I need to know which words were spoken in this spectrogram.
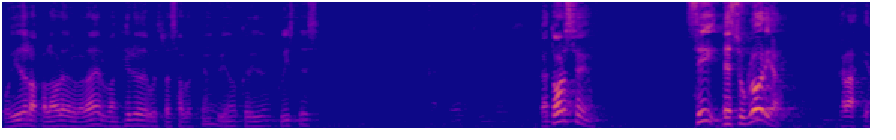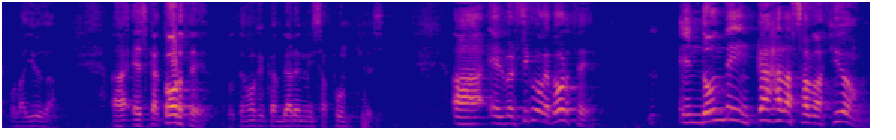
oído la palabra de la verdad, el evangelio de vuestra salvación, habiendo creído, fuiste 14. Sí, de su gloria. Gracias por la ayuda. Ah, es 14. Lo tengo que cambiar en mis apuntes. Ah, el versículo 14. ¿En dónde encaja la salvación?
